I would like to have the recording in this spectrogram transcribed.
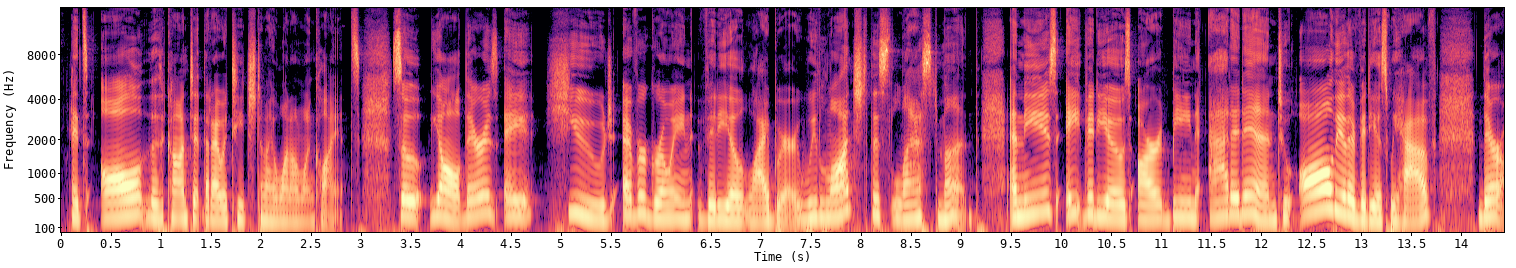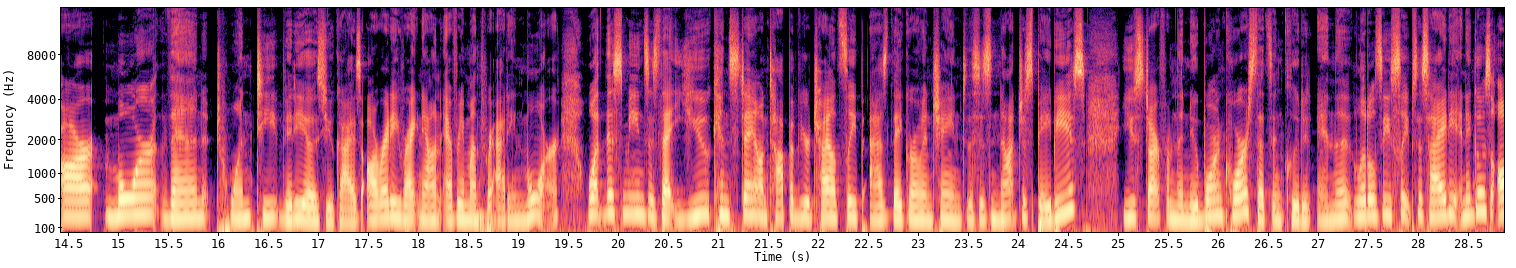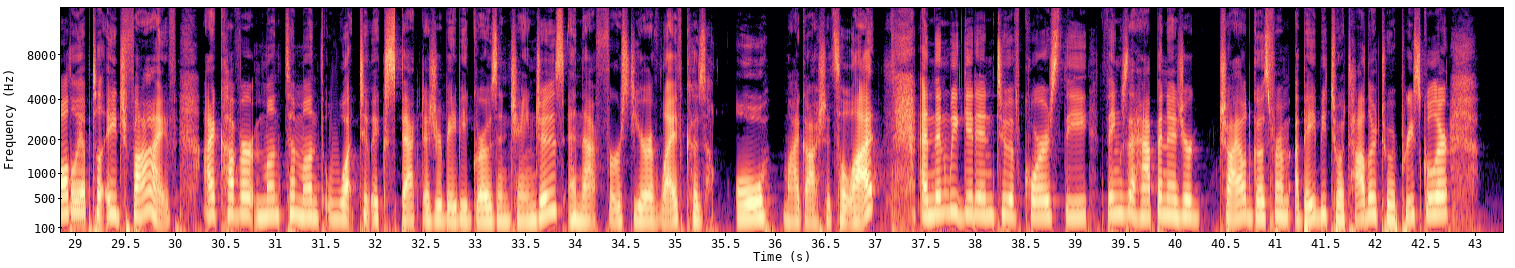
It's all the content that I would teach to my one on one clients. So, y'all, there is a huge, ever growing video library. We launched this last month, and these eight videos are being added in to all the other videos we have. There are more than 20 videos, you guys, already right now, and every month we're adding more. What this means is that you can stay on top of your child's sleep as they grow and change. This is not just babies. You start from the newborn course that's included in the Little Z Sleep Society, and it goes all the way up till age five. I cover month to month what to expect as your baby grows and changes and that first year of life because oh my gosh, it's a lot. And then we get into, of course, the things that happen as your child goes from a baby to a toddler to a preschooler,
